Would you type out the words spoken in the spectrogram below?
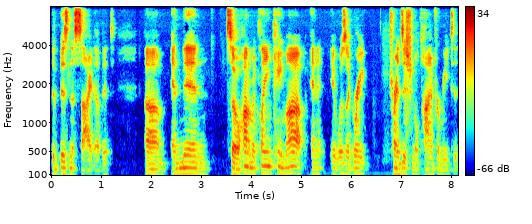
the business side of it. Um, and then so Hunter McLean came up, and it, it was a great transitional time for me to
